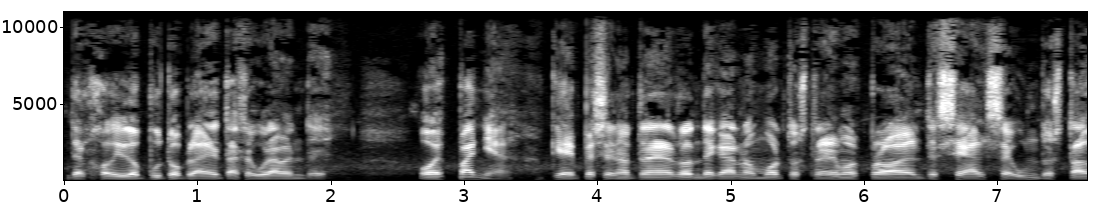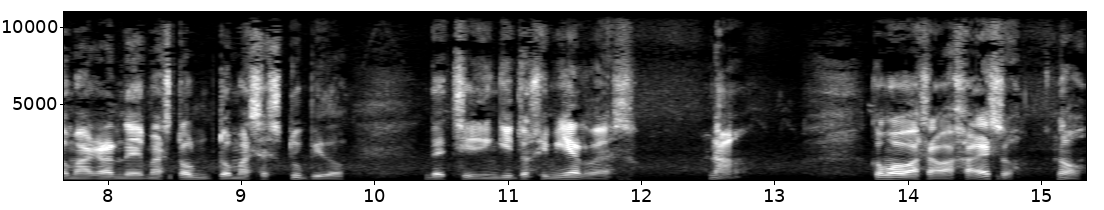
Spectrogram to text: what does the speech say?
del, jodido puto planeta, seguramente. O España, que pese a no tener donde quedarnos muertos, tenemos probablemente sea el segundo estado más grande, más tonto, más estúpido de chiringuitos y mierdas. No. ¿Cómo vas a bajar eso? No.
